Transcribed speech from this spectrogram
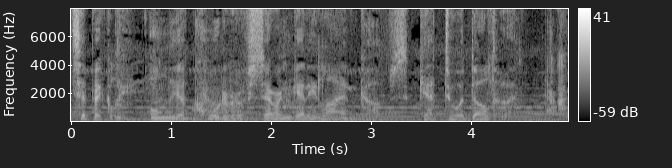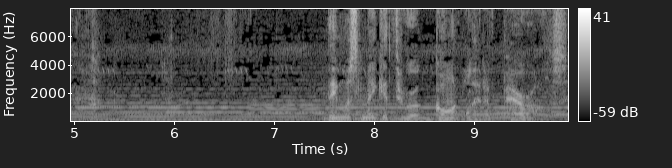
Typically, only a quarter of Serengeti lion cubs get to adulthood. They must make it through a gauntlet of perils.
